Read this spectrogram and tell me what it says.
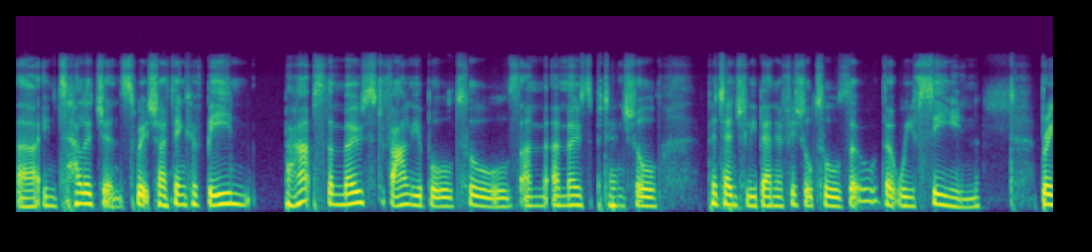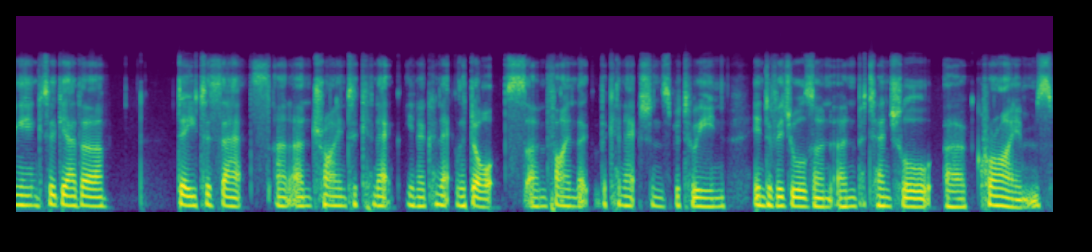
uh, intelligence, which I think have been perhaps the most valuable tools and, and most potential potentially beneficial tools that that we've seen, bringing together data sets and, and trying to connect you know connect the dots and find the, the connections between individuals and, and potential uh, crimes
